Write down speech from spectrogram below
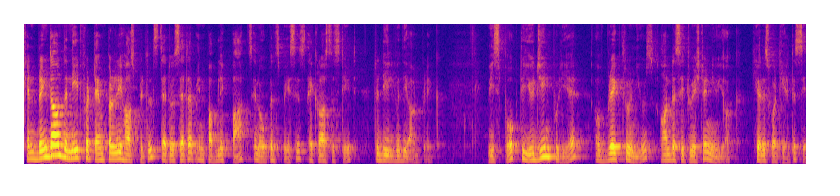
can bring down the need for temporary hospitals that were set up in public parks and open spaces across the state to deal with the outbreak. We spoke to Eugene Puryear of Breakthrough News on the situation in New York. Here is what he had to say.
